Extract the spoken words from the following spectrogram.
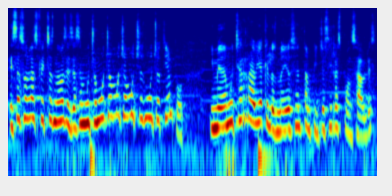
estas son las fechas nuevas desde hace mucho, mucho, mucho, mucho, mucho tiempo y me da mucha rabia que los medios sean tan pinches irresponsables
